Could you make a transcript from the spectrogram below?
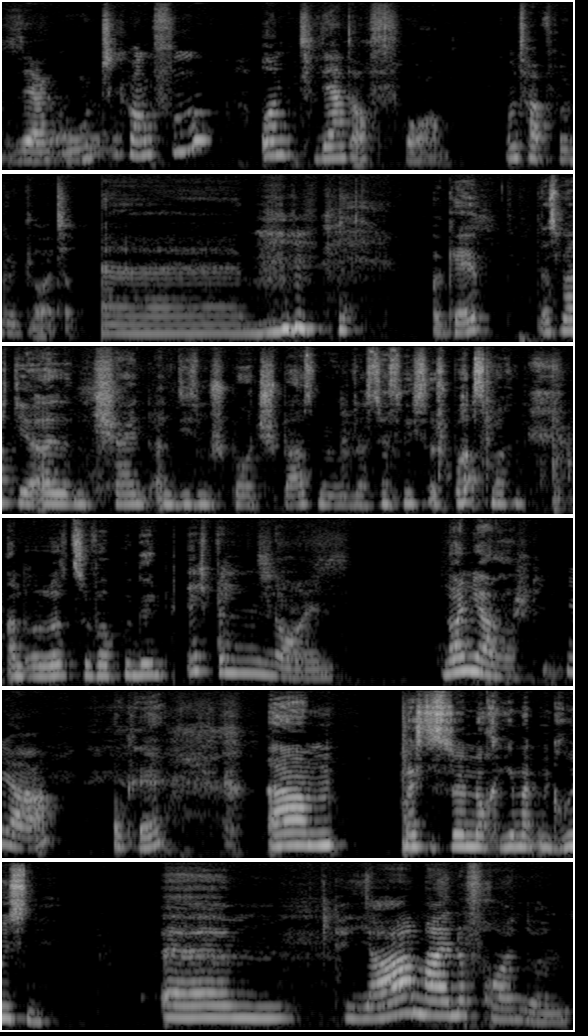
sehr gut Kung Fu und lernt auch Form und verprügelt Leute. Ähm, okay. Das macht dir anscheinend an diesem Sport Spaß. Mir würde das jetzt nicht so Spaß machen, andere Leute zu verprügeln. Ich bin neun. Neun Jahre. Ja. Okay. Ähm, möchtest du noch jemanden grüßen? Ähm, ja, meine Freundin.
